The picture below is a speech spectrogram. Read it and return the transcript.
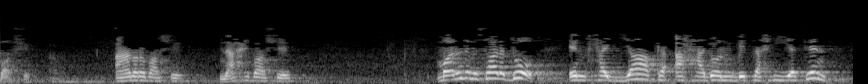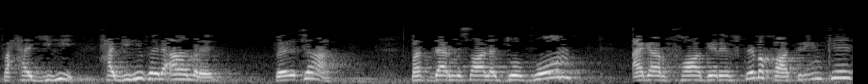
باشه. امر باشه نحی باشه. مانند مثال دو إن حیاک أحد بتحیه فحیه حیه فعل امره فعل چه پس در مثال دوم اگر فا گرفته به خاطر اینکه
